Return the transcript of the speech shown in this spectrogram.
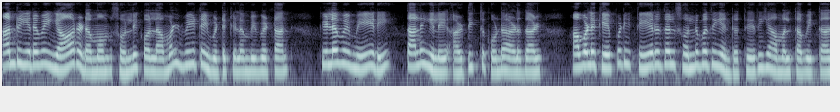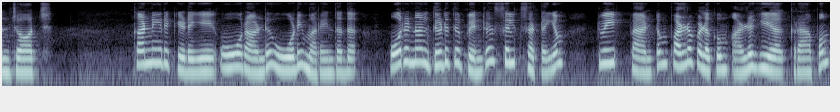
அன்று இரவே யாரிடமும் சொல்லிக் கொள்ளாமல் வீட்டை விட்டு கிளம்பி விட்டான். கிளவி மேரி தலையிலே அடித்து கொண்டு அழுதாள். அவளுக்கு எப்படி தேறுதல் சொல்லுவது என்று தெரியாமல் தவித்தான் ஜார்ஜ். கண்ணீருக்கிடையே ஓராண்டு ஓடி மறைந்தது. ஒரு நாள் திடுதுப்பென்று சில்க் சட்டையும் ட்வீட் பேண்ட்டும் பளபளக்கும் அழகிய கிராப்பும்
